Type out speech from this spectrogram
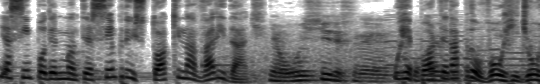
e assim poder manter sempre o estoque na validade. O repórter aprovou o Hijou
